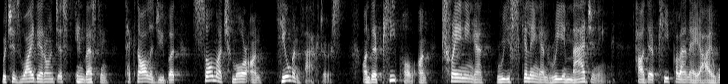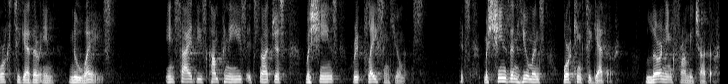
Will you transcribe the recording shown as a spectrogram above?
which is why they don't just invest in technology, but so much more on human factors, on their people, on training and reskilling and reimagining how their people and AI work together in new ways. Inside these companies, it's not just machines replacing humans, it's machines and humans working together, learning from each other.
